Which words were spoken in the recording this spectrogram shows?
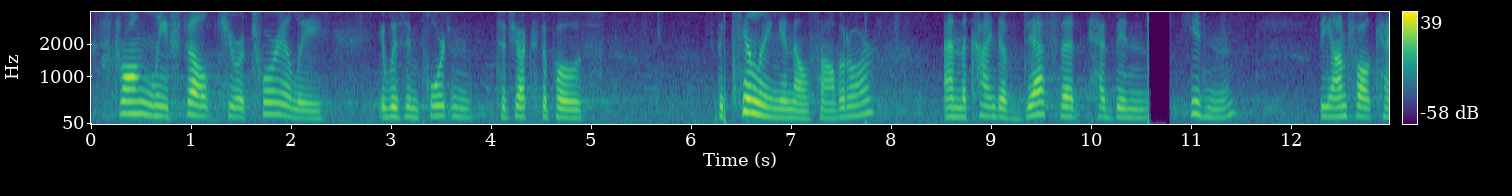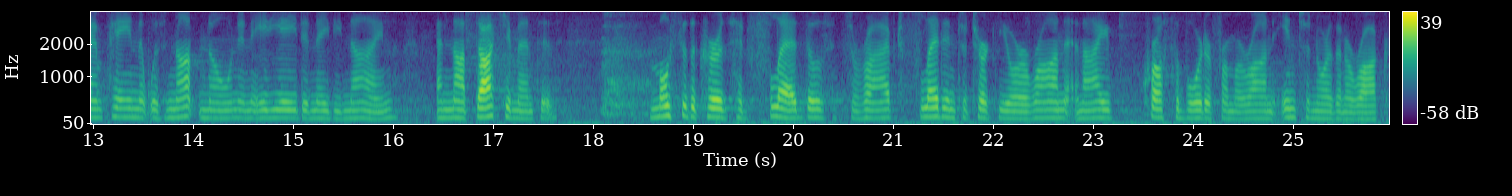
strongly felt curatorially it was important to juxtapose the killing in El Salvador and the kind of death that had been hidden, the Anfal campaign that was not known in 88 and 89 and not documented. Most of the Kurds had fled, those that survived, fled into Turkey or Iran, and I crossed the border from Iran into northern Iraq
